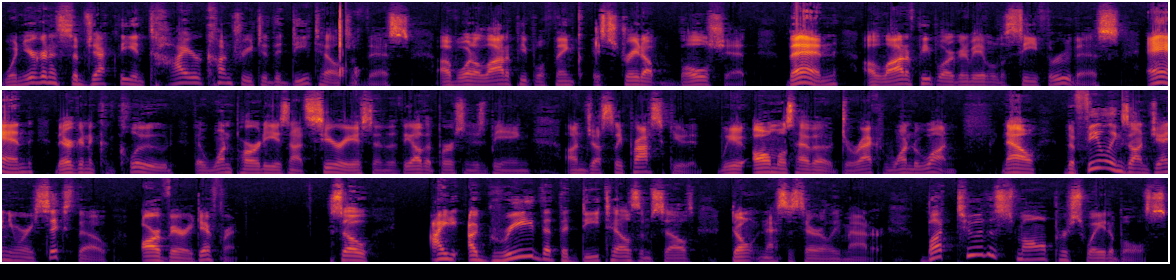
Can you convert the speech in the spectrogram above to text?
when you're going to subject the entire country to the details of this, of what a lot of people think is straight up bullshit, then a lot of people are going to be able to see through this and they're going to conclude that one party is not serious and that the other person is being unjustly prosecuted. We almost have a direct one to one. Now, the feelings on January 6th, though, are very different. So I agree that the details themselves don't necessarily matter. But to the small persuadables,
